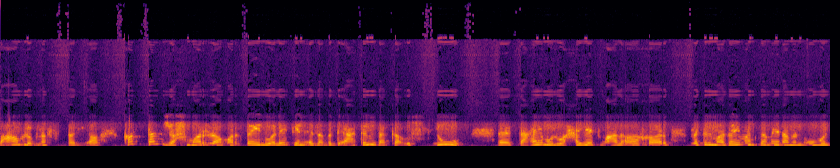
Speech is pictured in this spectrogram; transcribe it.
بعامله بنفس الطريقة. قد تنجح مرة مرتين ولكن إذا بدي أعتمدها كأسلوب تعامل وحياة مع الآخر مثل ما دائما كمان بنقول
